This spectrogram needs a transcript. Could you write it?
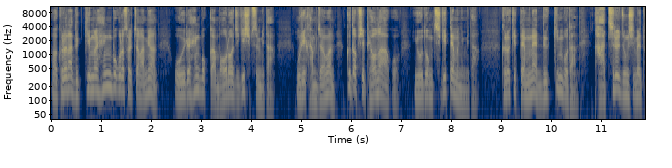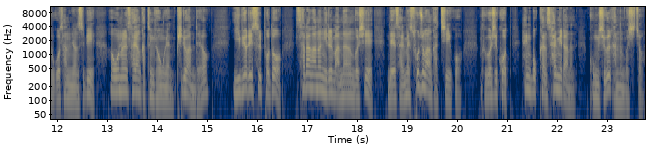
어, 그러나 느낌을 행복으로 설정하면 오히려 행복과 멀어지기 쉽습니다. 우리 감정은 끝없이 변화하고 요동치기 때문입니다. 그렇기 때문에 느낌보단 가치를 중심에 두고 사는 연습이 오늘 사연 같은 경우엔 필요한데요. 이별이 슬퍼도 사랑하는 이를 만나는 것이 내 삶의 소중한 가치이고 그것이 곧 행복한 삶이라는 공식을 갖는 것이죠.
